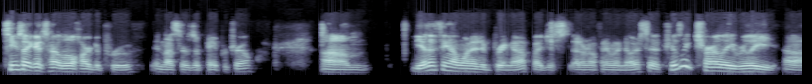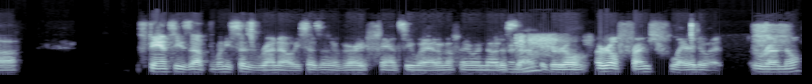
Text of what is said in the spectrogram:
it seems like it's a little hard to prove unless there's a paper trail. Um, the other thing I wanted to bring up, I just I don't know if anyone noticed it. It feels like Charlie really uh, fancies up when he says Renault. He says it in a very fancy way. I don't know if anyone noticed Renault? that. Like a real a real French flair to it. Renault.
